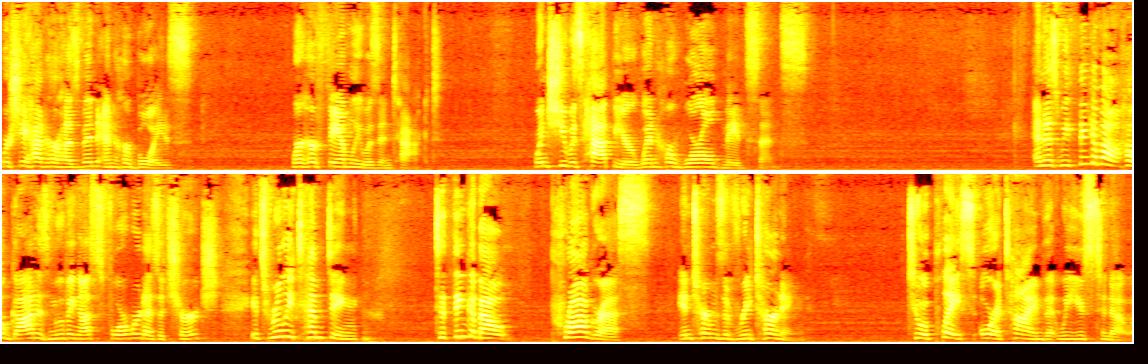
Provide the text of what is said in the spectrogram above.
where she had her husband and her boys, where her family was intact, when she was happier, when her world made sense. And as we think about how God is moving us forward as a church, it's really tempting to think about progress in terms of returning to a place or a time that we used to know.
